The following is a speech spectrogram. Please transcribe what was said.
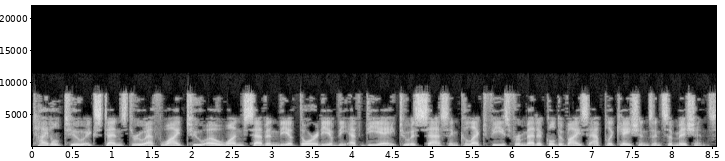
Title II extends through FY 2017 the authority of the FDA to assess and collect fees for medical device applications and submissions.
